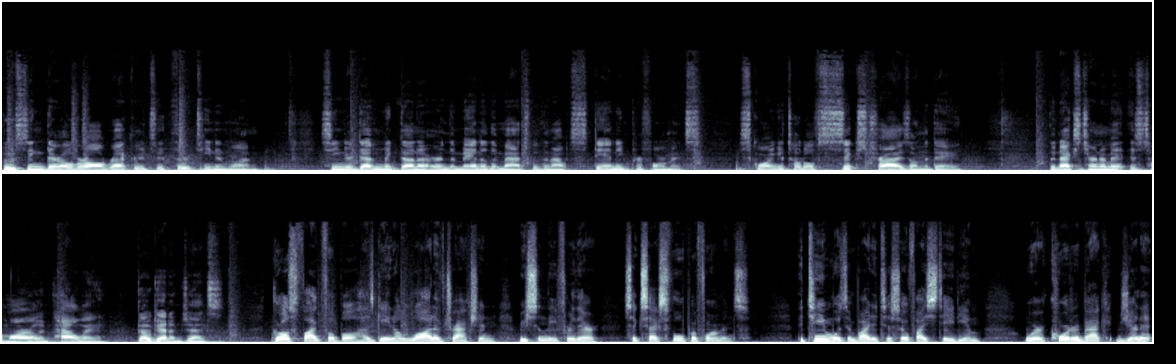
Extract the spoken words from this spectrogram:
boosting their overall record to 13 1. Senior Devin McDonough earned the man of the match with an outstanding performance, scoring a total of six tries on the day. The next tournament is tomorrow in Poway. Go get 'em, gents. Girls flag football has gained a lot of traction recently for their successful performance. The team was invited to SoFi Stadium, where quarterback Jenna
